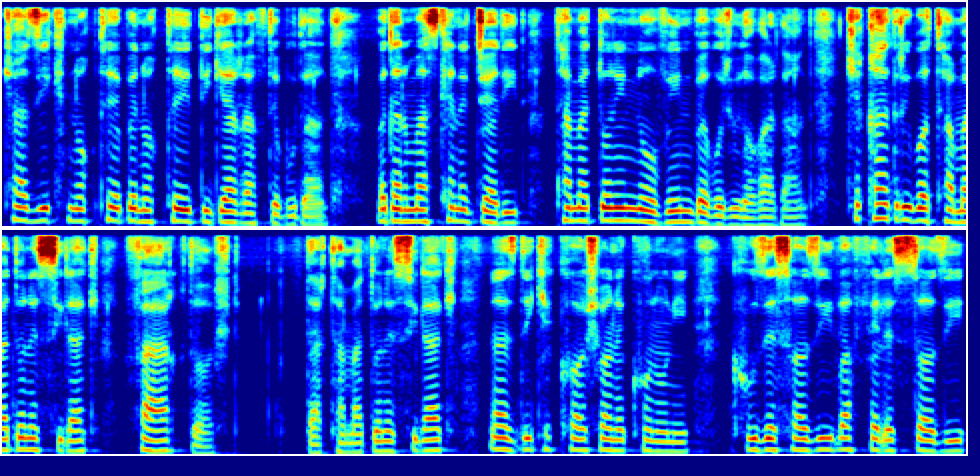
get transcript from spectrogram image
که از یک نقطه به نقطه دیگر رفته بودند و در مسکن جدید تمدنی نوین به وجود آوردند که قدری با تمدن سیلک فرق داشت. در تمدن سیلک نزدیک کاشان کنونی کوزه سازی و فلز سازی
